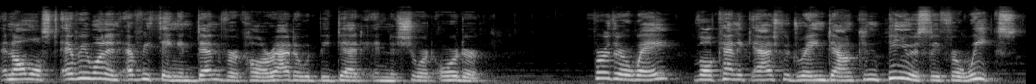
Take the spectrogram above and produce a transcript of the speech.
and almost everyone and everything in Denver, Colorado would be dead in a short order. Further away, volcanic ash would rain down continuously for weeks.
